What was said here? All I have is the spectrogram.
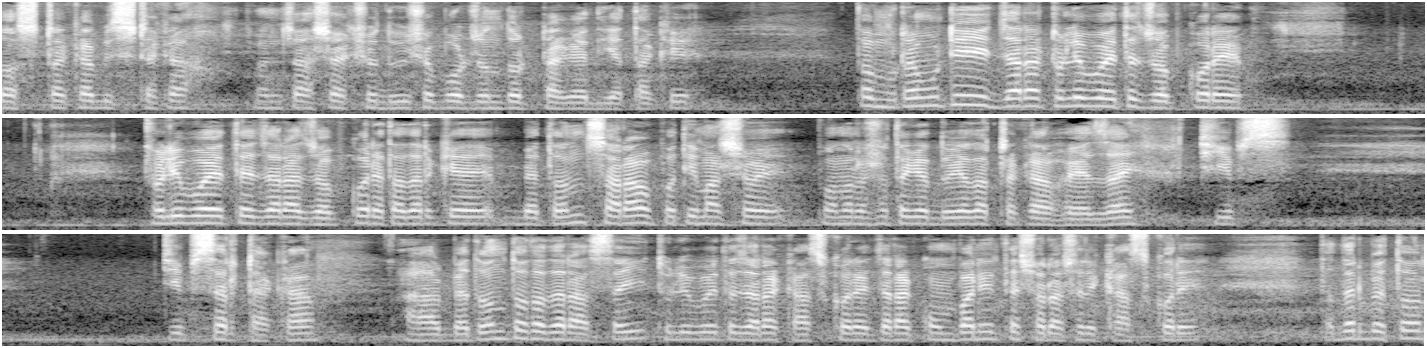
দশ টাকা, বিশ টাকা, পঞ্চাশ, একশো, দুইশো পর্যন্ত টাকা দিয়ে থাকে। তো মোটামুটি যারা বইতে জব করে ট্রলি বয়েতে যারা জব করে তাদেরকে বেতন ছাড়াও প্রতি মাসে পনেরোশো থেকে দুই হাজার টাকা হয়ে যায় টিপস, টিপসের টাকা। আর বেতন তো তাদের আছেই। ট্রলি বইতে যারা কাজ করে, যারা কোম্পানিতে সরাসরি কাজ করে, তাদের বেতন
